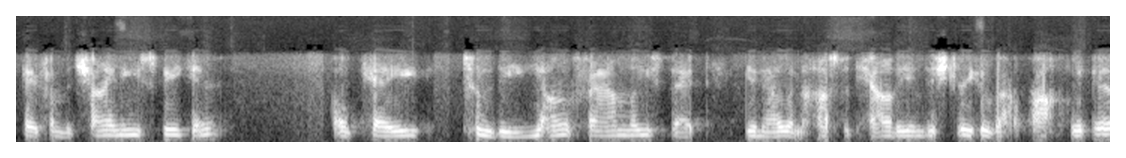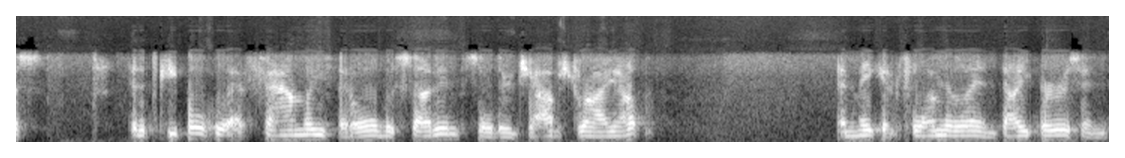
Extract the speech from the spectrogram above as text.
okay, from the Chinese speaking, okay, to the young families that, you know, in the hospitality industry who got rocked with this, to the people who have families that all of a sudden so their jobs dry up and making formula and diapers and,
